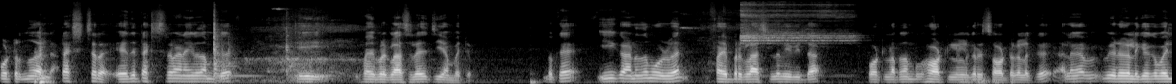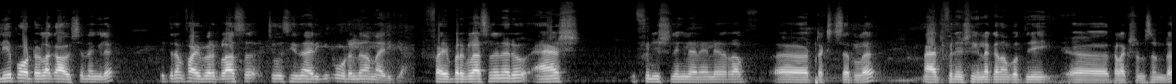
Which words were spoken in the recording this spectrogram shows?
പൊട്ടുന്നതല്ല. ടെക്സ്ചർ ഏത് ടെക്സ്ചർ വേണമെങ്കിലും നമുക്ക് ഈ ഫൈബർ ഗ്ലാസ്സിൽ ചെയ്യാൻ പറ്റും. ഇതൊക്കെ ഈ കാണുന്നത് മുഴുവൻ ഫൈബർ ഗ്ലാസ്സിൽ വിവിധ പോട്ടുകൾ അപ്പോൾ നമുക്ക് ഹോട്ടലുകൾക്ക് റിസോർട്ടുകൾക്ക് അല്ലെങ്കിൽ വീടുകളിലേക്കൊക്കെ വലിയ പോട്ടുകളൊക്കെ ആവശ്യമുണ്ടെങ്കിൽ ഇത്തരം ഫൈബർ ഗ്ലാസ് ചൂസ് ചെയ്യുന്നതായിരിക്കും കൂടുതൽ നന്നായിരിക്കുക ഫൈബർ ഗ്ലാസ്സിൽ തന്നെ ഒരു ആഷ് ഫിനിഷിങ്ങിൽ അല്ലെങ്കിൽ റഫ് ടെക്സ്ചറിൽ മാറ്റ് ഫിനിഷിങ്ങിലൊക്കെ നമുക്ക് ഒത്തിരി കളക്ഷൻസ് ഉണ്ട്.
